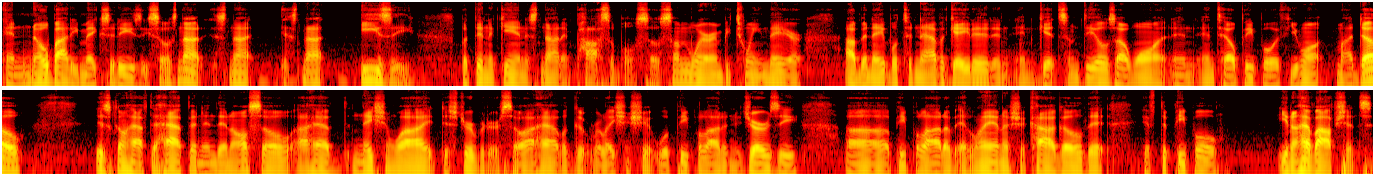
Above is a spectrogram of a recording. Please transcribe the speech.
and nobody makes it easy. So it's not it's not it's not easy, but then again, it's not impossible. So somewhere in between there, I've been able to navigate it and, and get some deals I want and, and tell people if you want my dough, it's going to have to happen. And then also, I have nationwide distributors. So I have a good relationship with people out of New Jersey, uh, people out of Atlanta, Chicago, that if the people you know have options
